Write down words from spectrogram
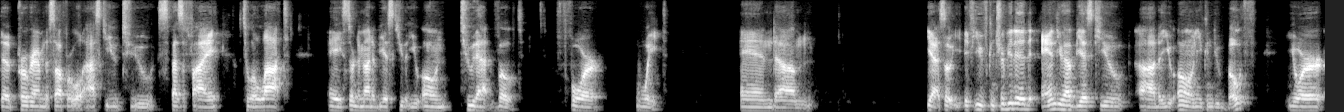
the program, the software will ask you to specify, to allot a certain amount of BSQ that you own to that vote for weight. And um, yeah, so if you've contributed and you have BSQ uh, that you own, you can do both. Your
